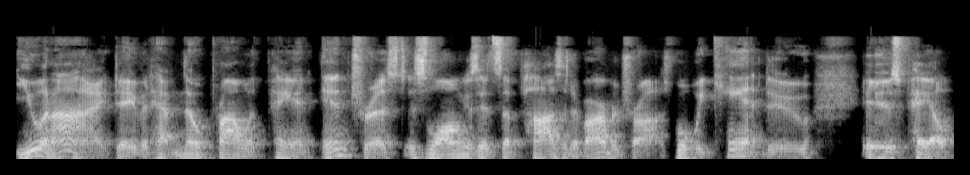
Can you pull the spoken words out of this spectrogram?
You and I, David, have no problem with paying interest as long as it's a positive arbitrage. What we can't do is pay a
